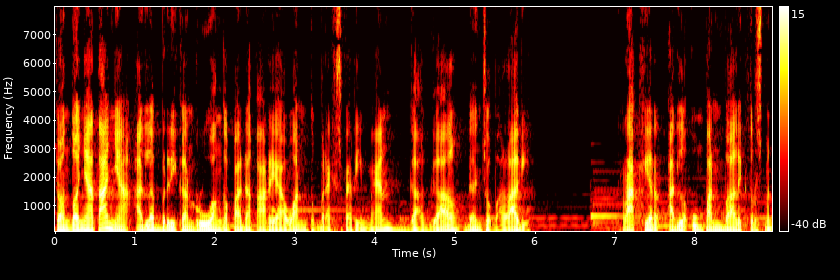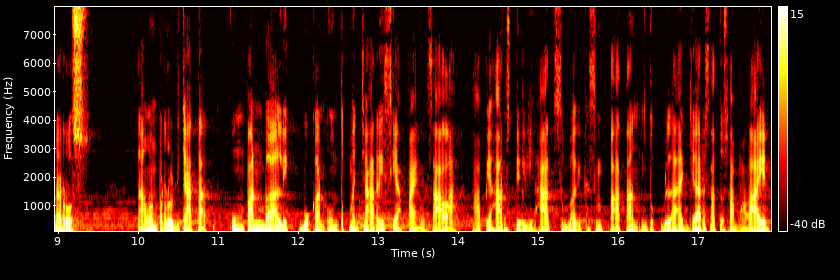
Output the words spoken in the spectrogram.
Contoh nyatanya adalah berikan ruang kepada karyawan untuk bereksperimen, gagal, dan coba lagi. Terakhir adalah umpan balik terus-menerus. Namun perlu dicatat, umpan balik bukan untuk mencari siapa yang salah, tapi harus dilihat sebagai kesempatan untuk belajar satu sama lain.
